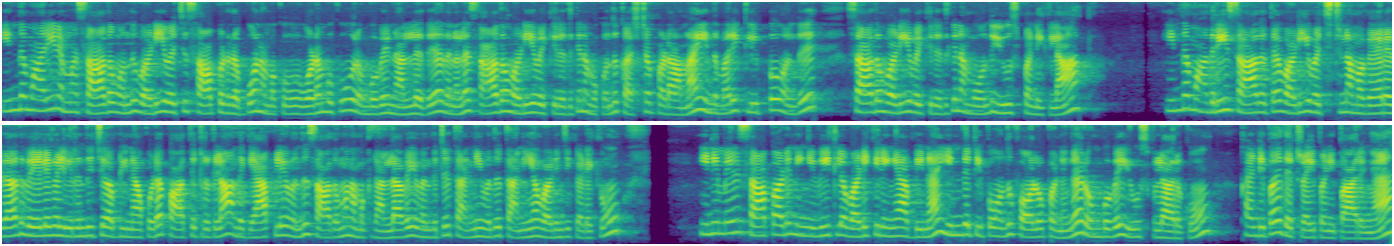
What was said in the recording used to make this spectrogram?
இந்த மாதிரி நம்ம சாதம் வந்து வடிய வச்சு சாப்பிட்றப்போ நமக்கு உடம்புக்கும் ரொம்பவே நல்லது. அதனால் சாதம் வடிய வைக்கிறதுக்கு நமக்கு வந்து கஷ்டப்படாமல் இந்த மாதிரி கிளிப்பை வந்து சாதம் வடிய வைக்கிறதுக்கு நம்ம வந்து யூஸ் பண்ணிக்கலாம். இந்த மாதிரி சாதத்தை வடிய வச்சுட்டு நம்ம வேறு ஏதாவது வேலைகள் இருந்துச்சு அப்படின்னா கூட பார்த்துட்ருக்கலாம். அந்த கேப்லேயே வந்து சாதமும் நமக்கு நல்லாவே வந்துட்டு தண்ணி வந்து தனியாக வடிஞ்சு கிடைக்கும். இனிமேல் சாப்பாடு நீங்கள் வீட்டில் வடிக்கிறீங்க அப்படின்னா இந்த டிப்பை வந்து ஃபாலோ பண்ணுங்கள் ரொம்பவே யூஸ்ஃபுல்லாக இருக்கும். கண்டிப்பாக இதை ட்ரை பண்ணி பாருங்கள்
